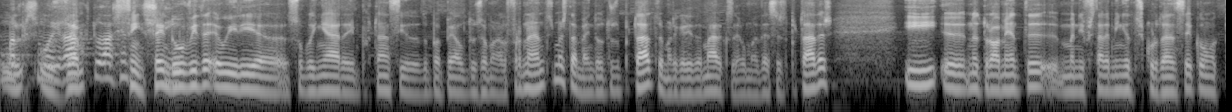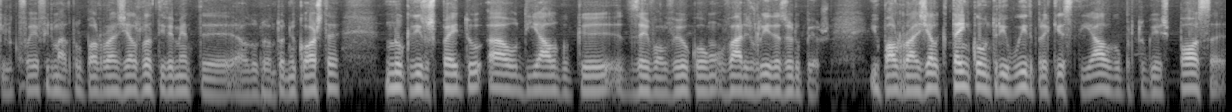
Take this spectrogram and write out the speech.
uma, personalidade que toda a gente Sim, sem dúvida, eu iria sublinhar a importância do papel do José Manuel Fernandes, mas também de outros deputados, a Margarida Marques é uma dessas deputadas, e, eh, naturalmente, manifestar a minha discordância com aquilo que foi afirmado pelo Paulo Rangel relativamente eh, ao Dr. António Costa, no que diz respeito ao diálogo que desenvolveu com vários líderes europeus. E o Paulo Rangel, que tem contribuído para que esse diálogo português possa,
